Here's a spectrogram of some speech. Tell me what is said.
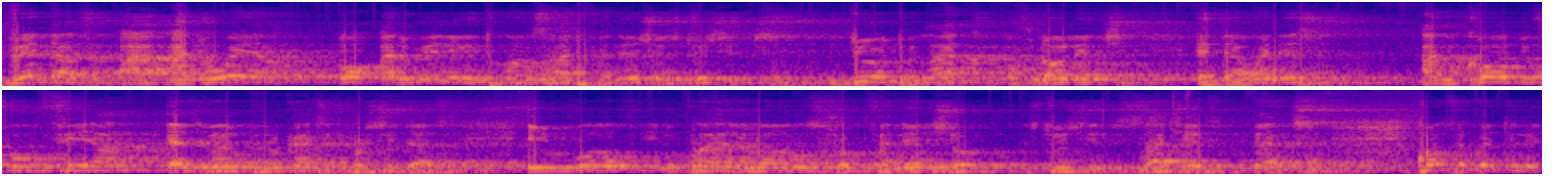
Vendors are unaware or unwilling to consult financial institutions due to lack of knowledge and awareness and called for fair as well bureaucratic procedures involved in acquiring loans from financial institutions such as banks. Consequently,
